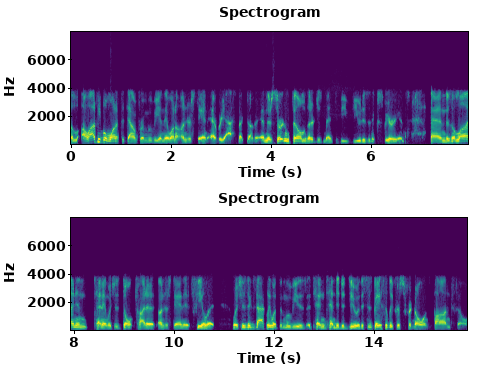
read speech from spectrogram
a lot of people want to sit down for a movie and they want to understand every aspect of it. And there's certain films that are just meant to be viewed as an experience. And there's a line in Tenet which is "Don't try to understand it, feel it." Which is exactly what the movie is intended to do. This is basically Christopher Nolan's Bond film.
